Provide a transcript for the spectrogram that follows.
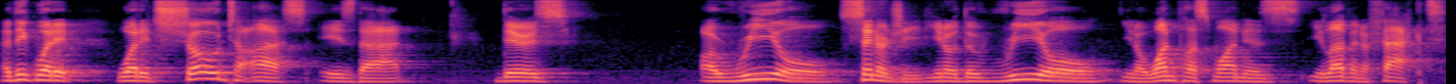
I think what it what it showed to us is that there's a real synergy. You know, the real you know one plus one is eleven effect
